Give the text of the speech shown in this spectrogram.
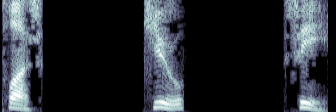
plus Q C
